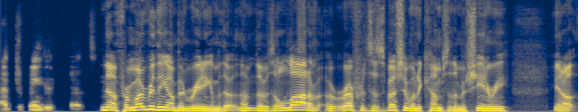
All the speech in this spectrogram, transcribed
at your fingertips. No, from everything I've been reading, there, there was a lot of uh, references, especially when it comes to the machinery. You know,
